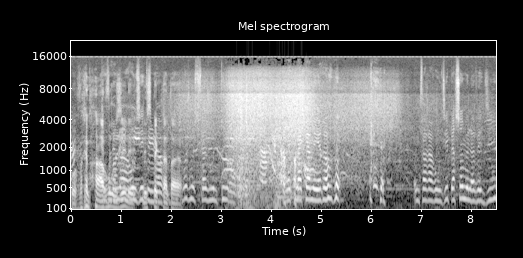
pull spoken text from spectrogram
pour vraiment arroser, les, spectateurs. Moi, je me suis fait jouer le tour avec ma caméra. me faire arroser. Personne ne me l'avait dit.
